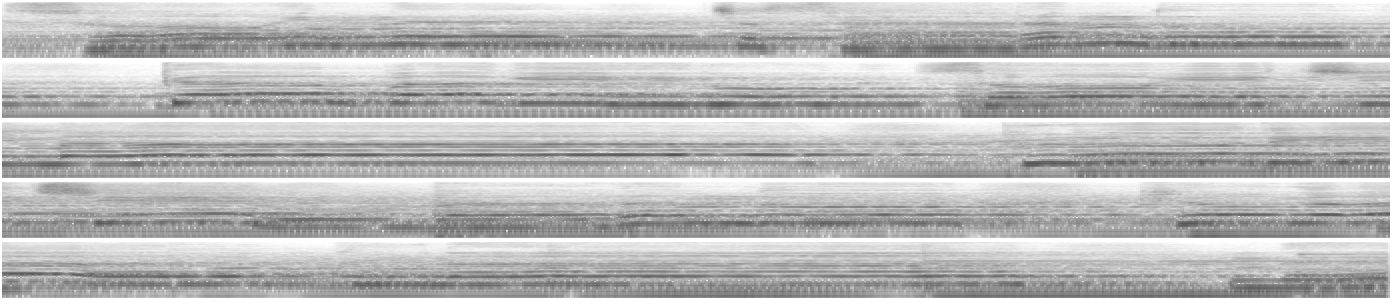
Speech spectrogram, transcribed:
서 있는 저 사람도 깜빡이고 서 있지만 부딪히는 바람도 평화롭구나. 내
